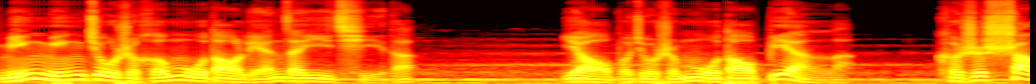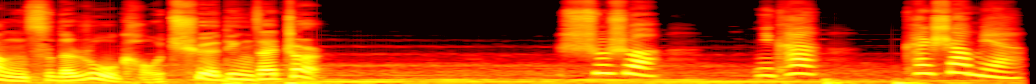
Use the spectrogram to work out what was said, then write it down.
明明就是和墓道连在一起的，要不就是墓道变了。可是上次的入口确定在这儿。叔叔，你看，看上面。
